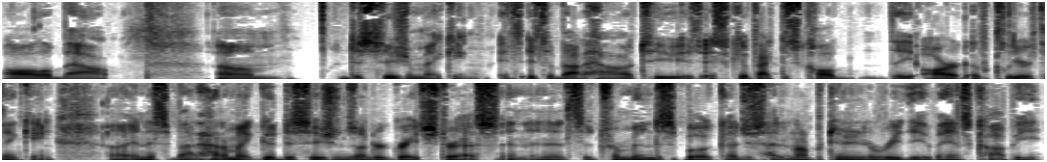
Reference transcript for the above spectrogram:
all about um, decision making. It's, it's about how to, it's, it's, in fact, it's called the art of clear thinking. Uh, and it's about how to make good decisions under great stress. And, and, it's a tremendous book. I just had an opportunity to read the advanced copy,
